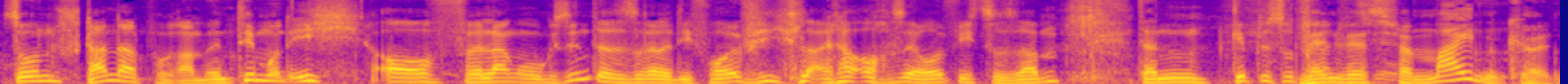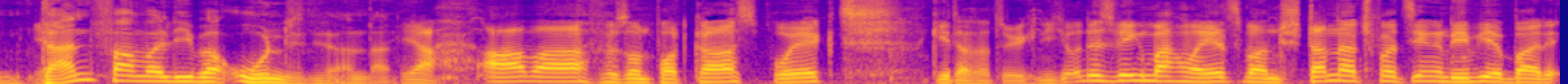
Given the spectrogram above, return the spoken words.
so ein Standardprogramm. Wenn Tim und ich auf Langeoog sind, das ist relativ häufig, leider auch sehr häufig zusammen, dann gibt es so Wenn wir es vermeiden können, dann fahren wir lieber ohne den anderen. Ja, aber für so ein Podcast-Projekt geht das natürlich nicht. Und deswegen machen wir jetzt mal einen Standardspaziergang, den wir beide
